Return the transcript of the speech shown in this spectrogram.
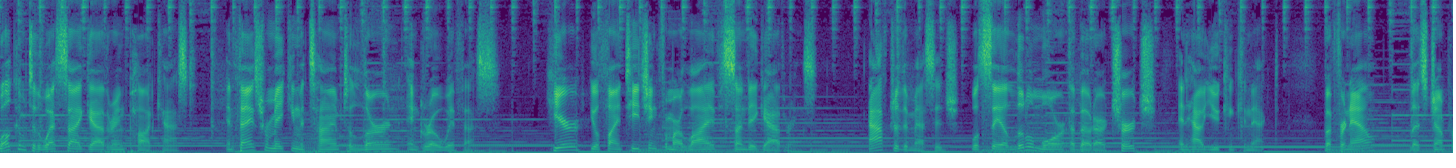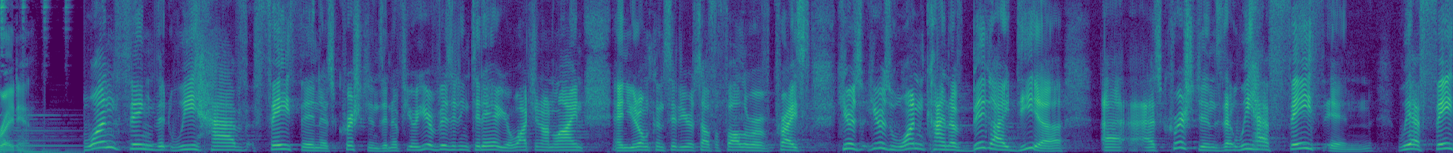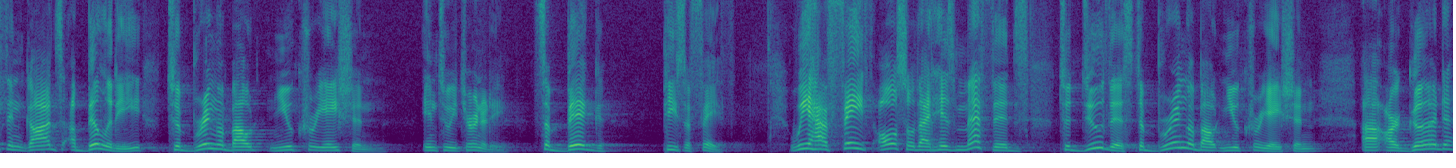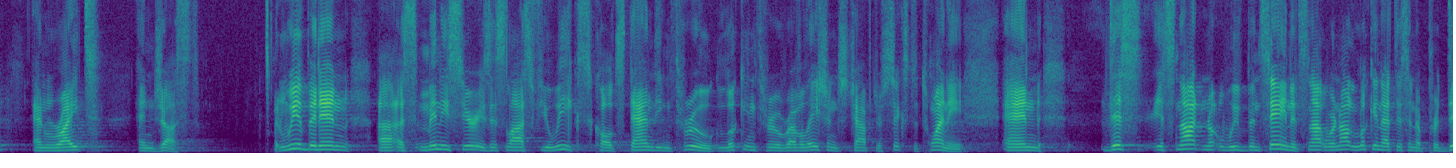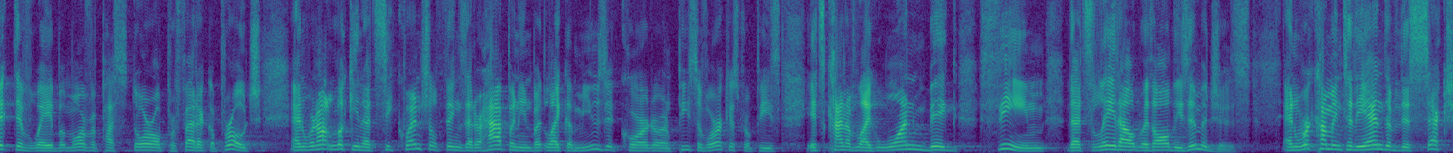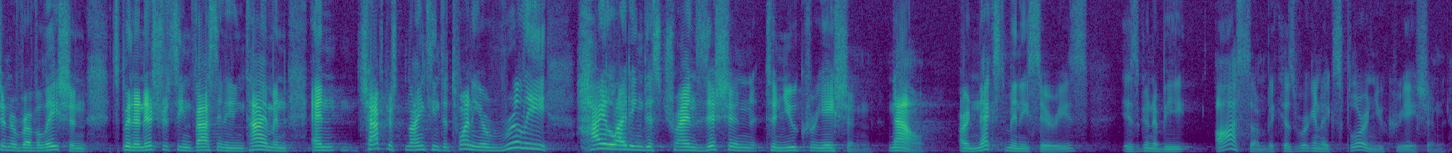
Welcome to the Westside Gathering podcast, and thanks for making the time to learn and grow with us. Here, you'll find teaching from our live Sunday gatherings. After the message, we'll say a little more about our church and how you can connect. But for now, let's jump right in. One thing that we have faith in as Christians, and if you're here visiting today or you're watching online and you don't consider yourself a follower of Christ, here's, here's one kind of big idea uh, as Christians that we have faith in. We have faith in God's ability to bring about new creation into eternity. It's a big piece of faith. We have faith also that his methods to do this, to bring about new creation, uh, are good and right and just. And we have been in uh, a mini series this last few weeks called Standing Through, looking through Revelations chapter 6 to 20. And this it's not we've been saying it's not we're not looking at this in a predictive way but more of a pastoral prophetic approach and we're not looking at sequential things that are happening but like a music chord or a piece of orchestral piece it's kind of like one big theme that's laid out with all these images and we're coming to the end of this section of Revelation. It's been an interesting, fascinating time. And, and chapters 19 to 20 are really highlighting this transition to new creation. Now, our next mini series is going to be awesome because we're going to explore new creation.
